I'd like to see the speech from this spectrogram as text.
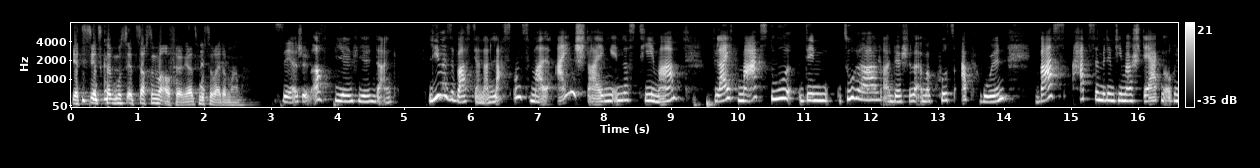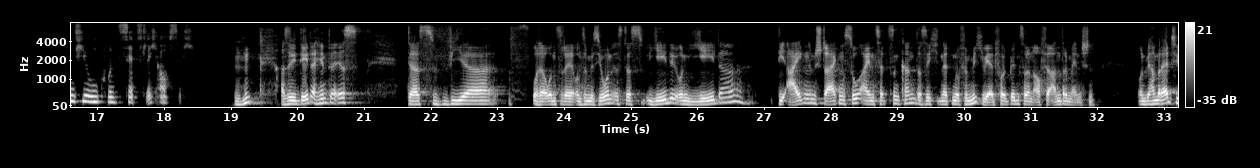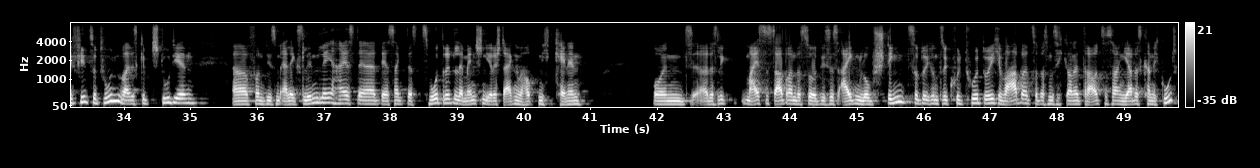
Jetzt, jetzt, kann, muss, jetzt darfst du mal aufhören. jetzt musst du weitermachen. Sehr schön. Ach, vielen, vielen Dank. Lieber Sebastian, dann lass uns mal einsteigen in das Thema. Vielleicht magst du den Zuhörer an der Stelle einmal kurz abholen. Was hat es denn mit dem Thema Stärkenorientierung grundsätzlich auf sich? Mhm. Also die Idee dahinter ist, dass wir oder unsere, unsere Mission ist, dass jede und jeder die eigenen Stärken so einsetzen kann, dass ich nicht nur für mich wertvoll bin, sondern auch für andere Menschen. Und wir haben relativ viel zu tun, weil es gibt Studien äh, von diesem Alex Lindley, heißt er, der sagt, dass zwei Drittel der Menschen ihre Stärken überhaupt nicht kennen. Und äh, das liegt meistens daran, dass so dieses Eigenlob stinkt, so durch unsere Kultur durchwabert, so dass man sich gar nicht traut zu sagen, ja, das kann ich gut.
